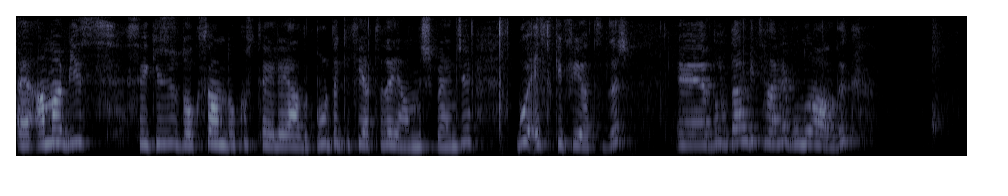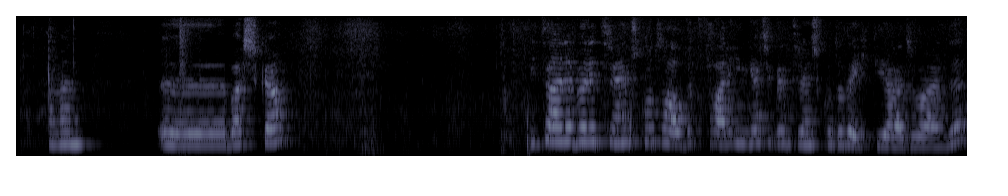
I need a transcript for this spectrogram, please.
Ee, ama biz 899 TL aldık. Buradaki fiyatı da yanlış bence. Bu eski fiyatıdır. Ee, buradan bir tane bunu aldık. Hemen ee, başka bir tane böyle trench coat aldık. Salih'in gerçekten trench coat'a da ihtiyacı vardı.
